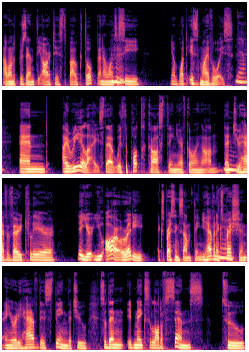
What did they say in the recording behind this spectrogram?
I want to present the artist Bauke Top, and I want Mhm. to see, yeah, what is my voice? Yeah. And I realize that with the podcast thing you have going on, that Mhm. you have a very clear, yeah, you're you are already expressing something. You have an Yeah. expression, and you already have this thing that you. So then it makes a lot of sense to.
